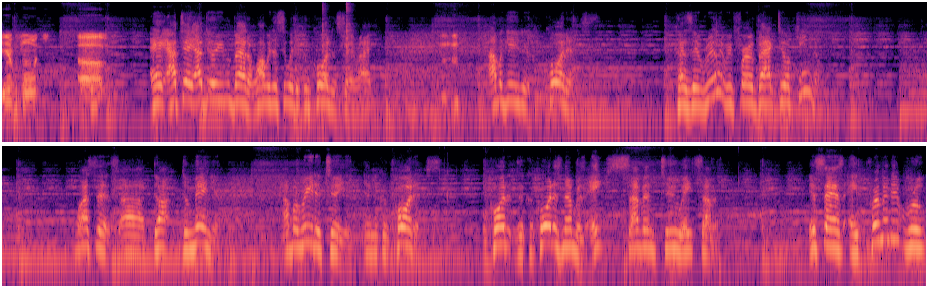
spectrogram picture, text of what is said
influence. Um, Hey, I tell you, I do even better. Why don't we just see what the concordance say, right? mhm. I'm gonna give you the concordance because it really refers back to a kingdom. Watch this, uh, do- dominion. I'm gonna read it to you in the concordance. The, cord- the concordance number is 87287. It says a primitive root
